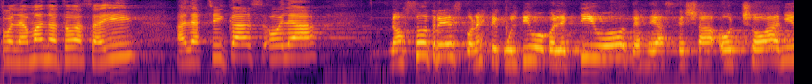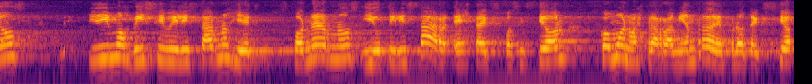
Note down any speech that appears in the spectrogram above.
Con la mano a todas ahí, a las chicas, hola. Nosotros, con este cultivo colectivo, desde hace ya ocho años, decidimos visibilizarnos y exponernos y utilizar esta exposición como nuestra herramienta de protección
